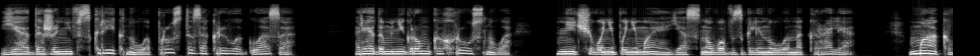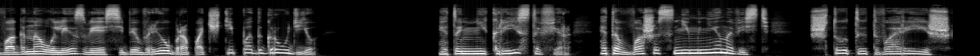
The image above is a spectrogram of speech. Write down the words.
Я даже не вскрикнула, просто закрыла глаза. Рядом негромко хрустнуло, Ничего не понимая, я снова взглянула на короля. Маг вогнал лезвие себе в ребра почти под грудью. «Это не Кристофер, это ваша с ним ненависть. Что ты творишь?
